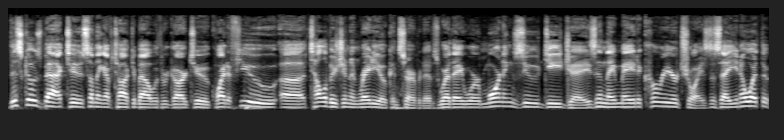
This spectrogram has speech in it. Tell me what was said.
This goes back to something I've talked about with regard to quite a few uh, television and radio conservatives, where they were morning zoo DJs and they made a career choice to say, you know what, the,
